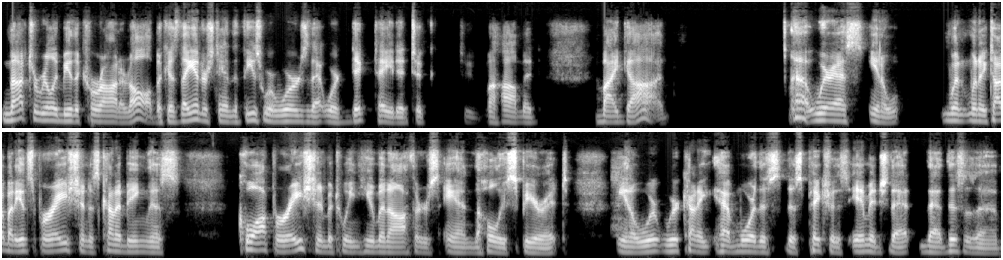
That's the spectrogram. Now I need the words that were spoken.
not to really be the Quran at all because they understand that these were words that were dictated to, to Muhammad by God. Uh, whereas, you know, when, when we talk about inspiration as kind of being this cooperation between human authors and the Holy Spirit. You know, we're we're kind of have more this this picture, this image that that this is a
